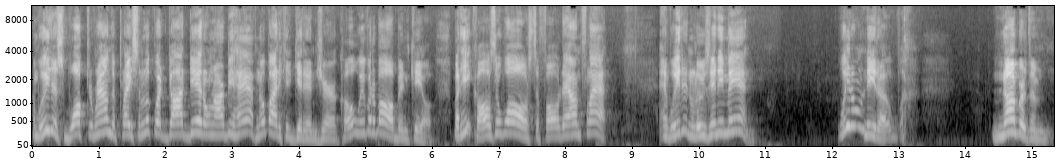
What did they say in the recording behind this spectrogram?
And we just walked around the place and look what God did on our behalf. Nobody could get in Jericho. We would have all been killed. But he caused the walls to fall down flat. And we didn't lose any men. We don't need to number them.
